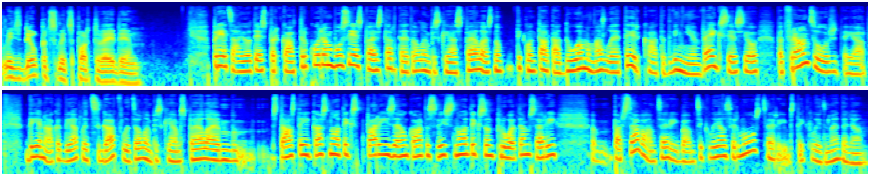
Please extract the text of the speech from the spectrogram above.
līdz 12 sporta veidiem. Priecājoties par katru, kuram būs iespēja startēt Olimpiskajās spēlēs, nu, tik un tā tā doma mazliet ir, kā tad viņiem veiksies, jo pat francūži tajā dienā, kad bija atlicis gads līdz Olimpiskajām spēlēm, stāstīja, kas notiks Parīzē un kā tas viss notiks, un, protams, arī um, par savām cerībām, cik liels ir mūsu cerības tikt līdz medaļām.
